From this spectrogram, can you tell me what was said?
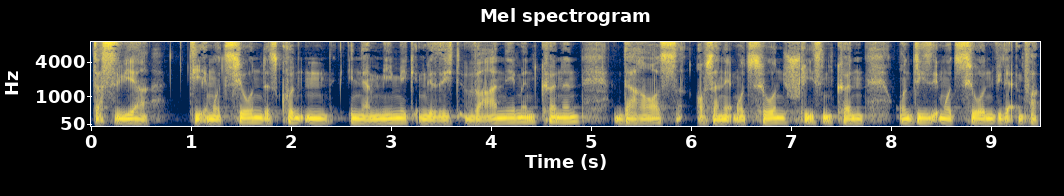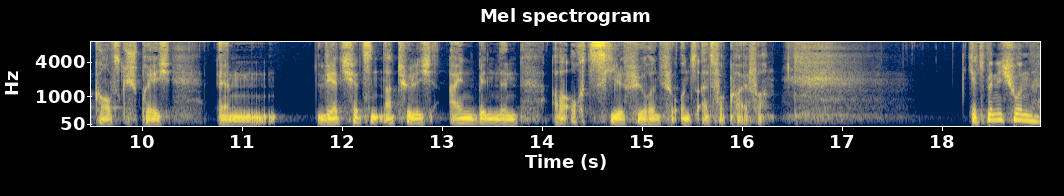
dass wir die Emotionen des Kunden in der Mimik im Gesicht wahrnehmen können, daraus auf seine Emotionen schließen können und diese Emotionen wieder im Verkaufsgespräch ähm, wertschätzend natürlich einbinden, aber auch zielführend für uns als Verkäufer. Jetzt bin ich schon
